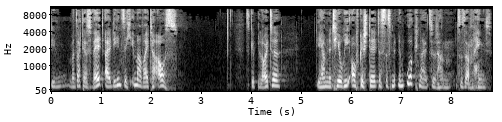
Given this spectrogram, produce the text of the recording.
Die, man sagt, das Weltall dehnt sich immer weiter aus. Es gibt Leute, die haben eine Theorie aufgestellt, dass das mit einem Urknall zusammen, zusammenhängt.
